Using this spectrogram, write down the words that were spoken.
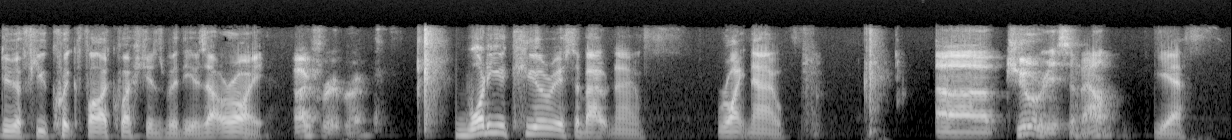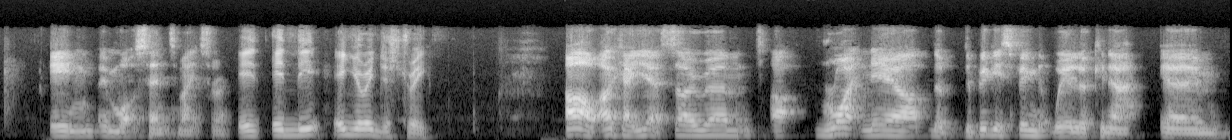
do a few quick fire questions with you. Is that all right? Go for it, bro. What are you curious about now? Right now? Uh, curious about? Yeah. In in what sense, mate? Sorry. In in the in your industry. Oh, okay, yeah. So um, uh, right now, the, the biggest thing that we're looking at um,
